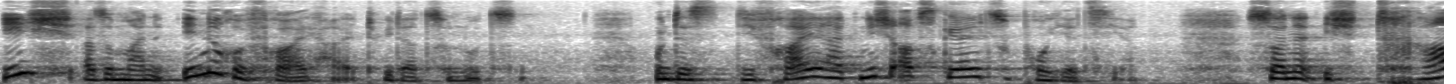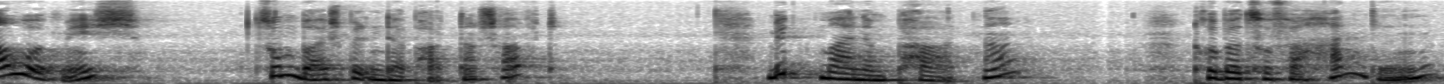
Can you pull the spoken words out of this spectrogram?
Ich, also meine innere Freiheit wieder zu nutzen. Und das, die Freiheit nicht aufs Geld zu projizieren, sondern ich traue mich, zum Beispiel in der Partnerschaft, mit meinem Partner darüber zu verhandeln,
